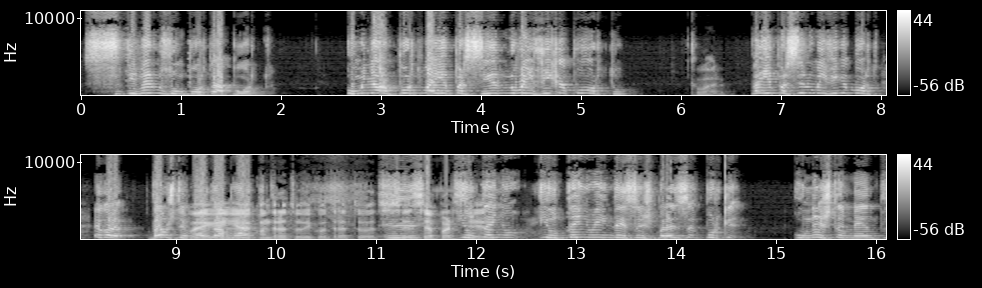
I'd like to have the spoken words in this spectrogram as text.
Se tivermos um Porto a Porto, o melhor Porto vai aparecer no Benfica Porto. Claro vai aparecer no Benfica Porto. Agora, vamos ter vai ganhar Porto. contra tudo e contra tudo, se, uh, se aparecer. Eu tenho, eu tenho ainda essa esperança, porque honestamente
